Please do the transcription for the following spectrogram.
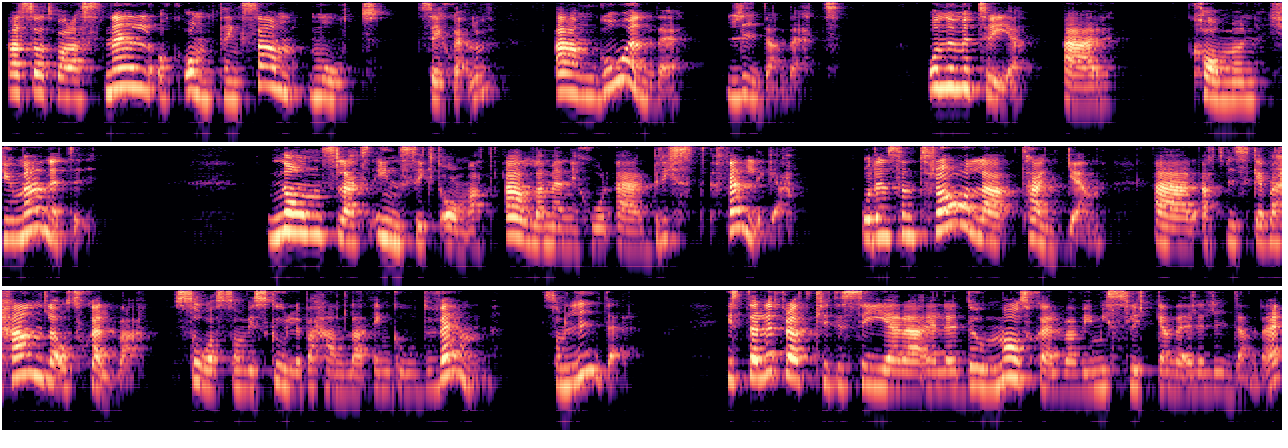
alltså att vara snäll och omtänksam mot sig själv angående lidandet. Och nummer tre är common humanity, någon slags insikt om att alla människor är bristfälliga. Och den centrala tanken är att vi ska behandla oss själva så som vi skulle behandla en god vän som lider. Istället för att kritisera eller döma oss själva vid misslyckande eller lidande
